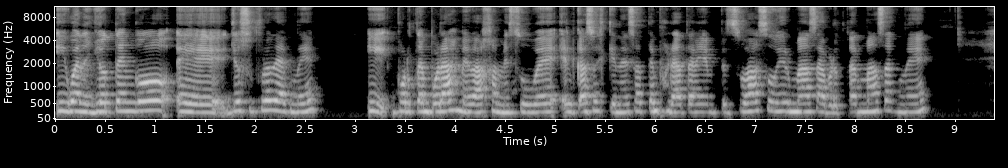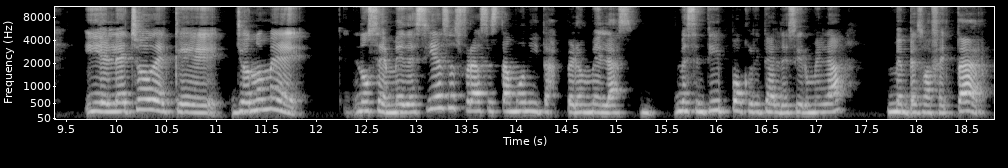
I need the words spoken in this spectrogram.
y bueno, yo tengo, eh, yo sufro de acné y por temporadas me baja, me sube. El caso es que en esa temporada también empezó a subir más, a brotar más acné y el hecho de que yo no me, no sé, me decía esas frases tan bonitas, pero me las, me sentí hipócrita al decírmela, me empezó a afectar.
